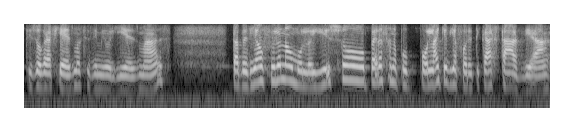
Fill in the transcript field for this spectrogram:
τις ζωγραφιές μας, τις δημιουργίες μας. Τα παιδιά οφείλω να ομολογήσω πέρασαν από πολλά και διαφορετικά στάδια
